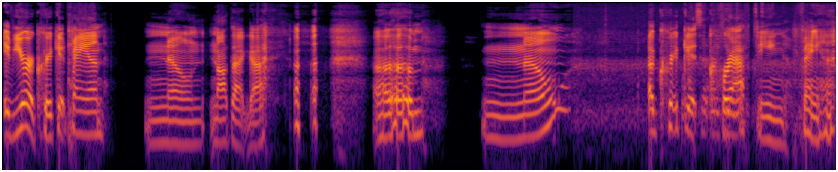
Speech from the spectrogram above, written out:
If you're a Cricut fan, no, not that guy. um, no. A Cricut it. crafting fan.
